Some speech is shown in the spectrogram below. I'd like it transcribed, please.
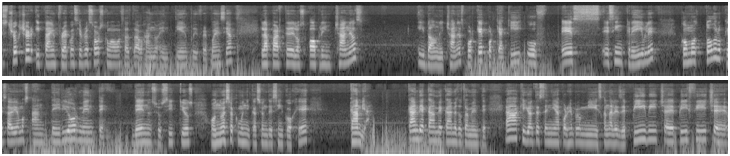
structure y time frequency resource, como vamos a estar trabajando en tiempo y frecuencia, la parte de los uplink channels y downlink channels. ¿Por qué? Porque aquí, uff, es es increíble como todo lo que sabíamos anteriormente de nuestros sitios o nuestra comunicación de 5G cambia. Cambia, cambia, cambia totalmente. Ah, que yo antes tenía, por ejemplo, mis canales de PFitch, eh, PFitch, eh,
